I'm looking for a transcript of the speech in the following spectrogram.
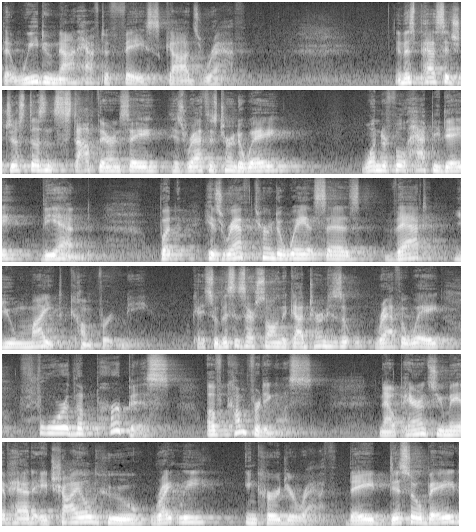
that we do not have to face God's wrath. And this passage just doesn't stop there and say, His wrath is turned away, wonderful, happy day, the end. But His wrath turned away, it says, that you might comfort me. Okay, so this is our song that God turned his wrath away for the purpose of comforting us. Now, parents, you may have had a child who rightly incurred your wrath. They disobeyed,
